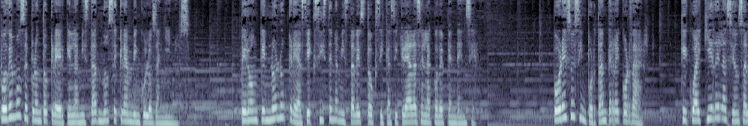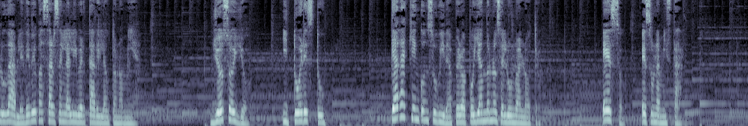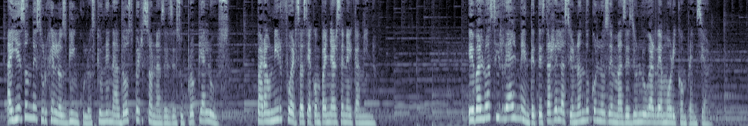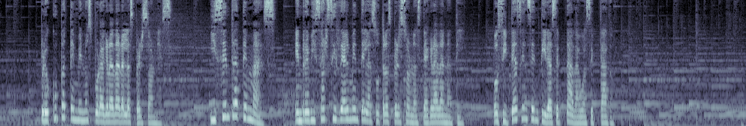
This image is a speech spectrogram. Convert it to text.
Podemos de pronto creer que en la amistad no se crean vínculos dañinos. Pero aunque no lo creas, sí existen amistades tóxicas y creadas en la codependencia. Por eso es importante recordar que cualquier relación saludable debe basarse en la libertad y la autonomía. Yo soy yo y tú eres tú cada quien con su vida, pero apoyándonos el uno al otro. Eso es una amistad. Ahí es donde surgen los vínculos que unen a dos personas desde su propia luz, para unir fuerzas y acompañarse en el camino. Evalúa si realmente te estás relacionando con los demás desde un lugar de amor y comprensión. Preocúpate menos por agradar a las personas y céntrate más en revisar si realmente las otras personas te agradan a ti o si te hacen sentir aceptada o aceptado.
